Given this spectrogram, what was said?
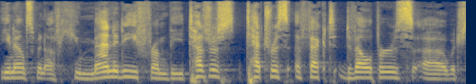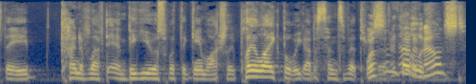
the announcement of Humanity from the Tetris, Tetris Effect developers, uh, which they kind of left ambiguous what the game will actually play like, but we got a sense of it through Wasn't the, that announced?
